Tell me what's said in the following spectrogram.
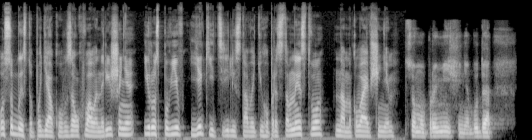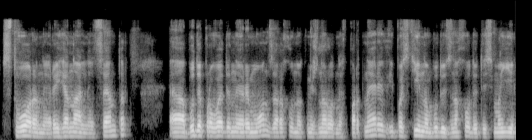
особисто подякував за ухвалене рішення і розповів, які цілі ставить його представництво на Миколаївщині. в цьому приміщенні буде створений регіональний центр, буде проведений ремонт за рахунок міжнародних партнерів, і постійно будуть знаходитись мої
